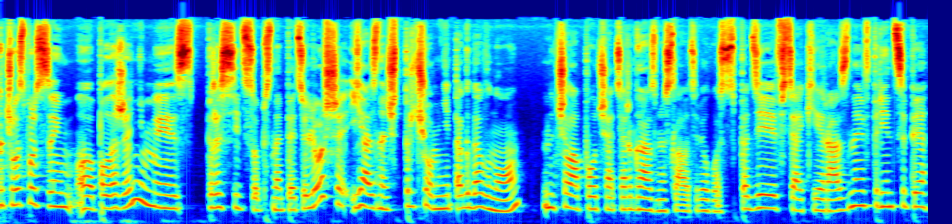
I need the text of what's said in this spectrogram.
Хочу воспользоваться своим э, положением и спросить, собственно, опять у Леши. Я, значит, причем не так давно начала получать оргазмы, слава тебе, Господи, всякие разные, в принципе.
